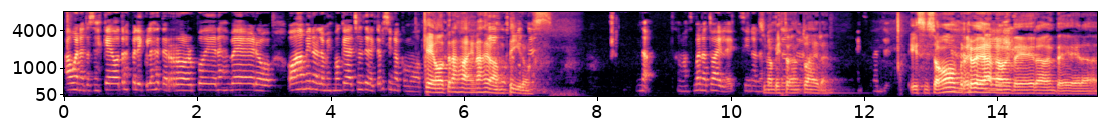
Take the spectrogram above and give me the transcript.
ah, bueno, entonces, ¿qué otras películas de terror pudieras ver? O, o ah, mira, lo mismo que ha hecho el director, sino como... ¿Qué otras vainas de vampiros? más. Bueno, Twilight, si no lo Si no han visto, verdad, Twilight. Y si son hombres, vean, no, mentira, mentira.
